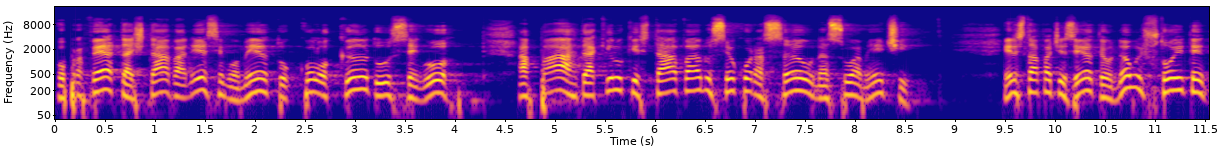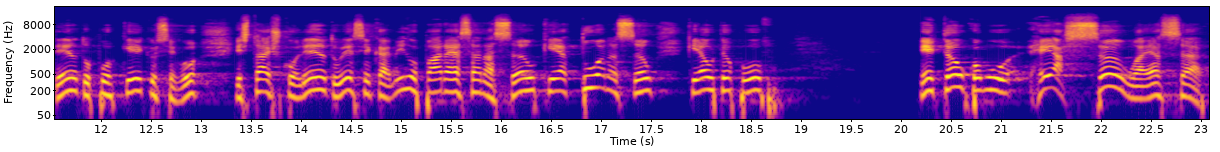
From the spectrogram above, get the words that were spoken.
O profeta estava nesse momento colocando o Senhor a par daquilo que estava no seu coração, na sua mente. Ele estava dizendo: Eu não estou entendendo por que, que o Senhor está escolhendo esse caminho para essa nação, que é a tua nação, que é o teu povo. Então, como reação a essa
